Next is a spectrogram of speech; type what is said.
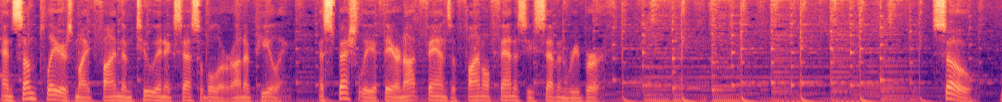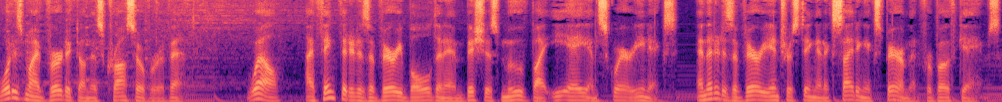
and some players might find them too inaccessible or unappealing, especially if they are not fans of Final Fantasy VII Rebirth. So, what is my verdict on this crossover event? Well, I think that it is a very bold and ambitious move by EA and Square Enix, and that it is a very interesting and exciting experiment for both games.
